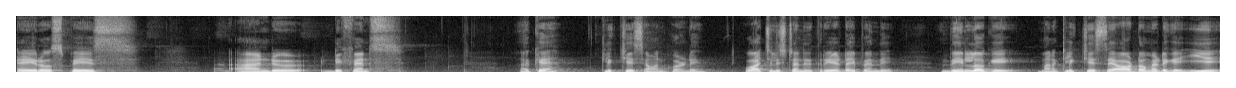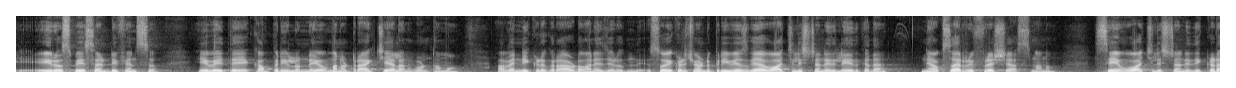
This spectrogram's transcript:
aerospace and defence. Okay? Click చేసామనుకోండి వాచ్ లిస్ట్ అనేది క్రియేట్ అయిపోయింది. దీనిలోకి మనం క్లిక్ చేస్తే ఆటోమేటిక్గా ఈ ఏరోస్పేస్ అండ్ డిఫెన్స్ ఏవైతే కంపెనీలు ఉన్నాయో మనం ట్రాక్ చేయాలనుకుంటున్నామో అవన్నీ ఇక్కడికి రావడం అనేది జరుగుతుంది. సో ఇక్కడ చూడండి ప్రీవియస్గా వాచ్ లిస్ట్ అనేది లేదు కదా. నేను ఒకసారి రిఫ్రెష్ చేస్తున్నాను. సేమ్ వాచ్ లిస్ట్ అనేది ఇక్కడ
